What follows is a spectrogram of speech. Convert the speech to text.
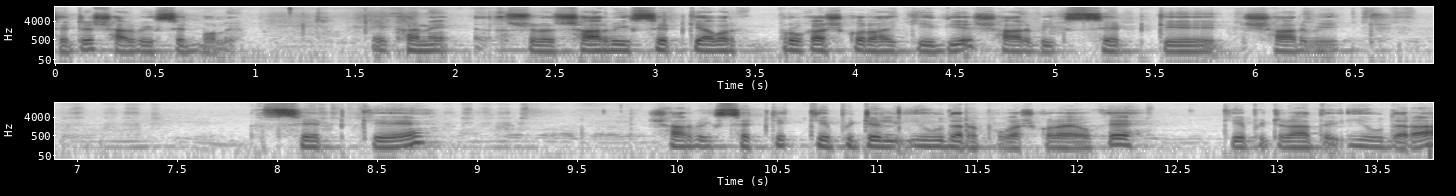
সেটের সার্বিক সেট বলে। এখানে আসলে সার্বিক সেটকে আবার প্রকাশ করা হয় কি দিয়ে? সার্বিক সেটকে সার্বিক সেটকে সার্বিক সেটকে ক্যাপিটাল ইউ দ্বারা প্রকাশ করা হয়, ওকে? ক্যাপিটাল হাতে ইউ দ্বারা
